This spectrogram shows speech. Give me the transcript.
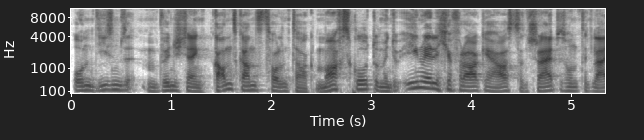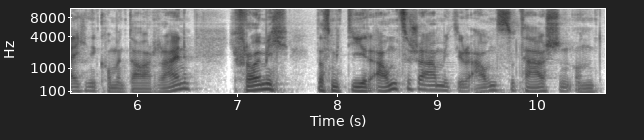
Und in diesem wünsche ich dir einen ganz, ganz tollen Tag. Mach's gut. Und wenn du irgendwelche Frage hast, dann schreib es unten gleich in die Kommentare rein. Ich freue mich, das mit dir anzuschauen, mit dir auszutauschen und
